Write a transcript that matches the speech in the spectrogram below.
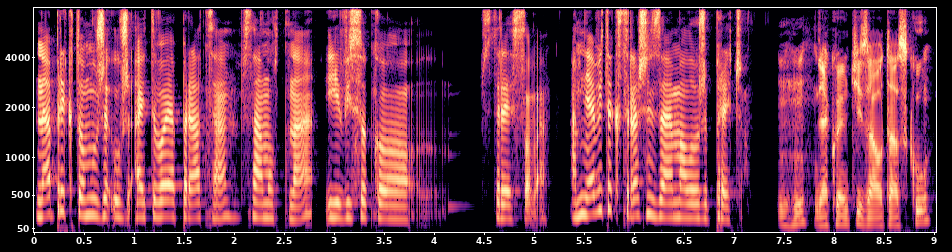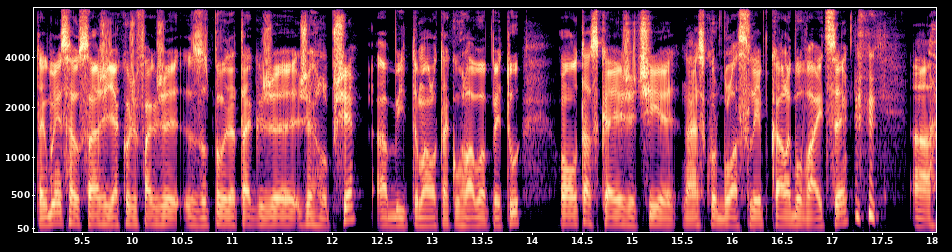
Napriek tomu, že už aj tvoja práca samotná je vysoko stresová. A mňa by tak strašne zaujímalo, že prečo. Uh-huh, ďakujem ti za otázku. Tak budem sa ju snažiť akože fakt, že zodpovedať tak, že, že hĺbšie, aby to malo takú hlavu a petu. No, otázka je, že či je najskôr bola sliepka alebo vajce. A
